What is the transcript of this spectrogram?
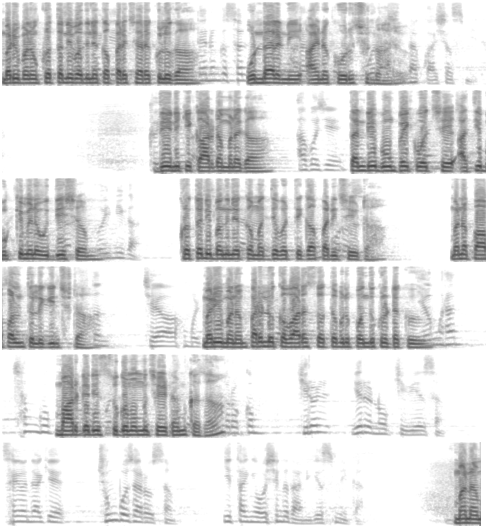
మరి మనం కృత నిబంధన యొక్క పరిచారకులుగా ఉండాలని ఆయన కోరుచున్నారు. దీనికి కారణమనగా తండ్రి భూమిపైకి వచ్చే అతి ముఖ్యమైన ఉద్దేశం కృత నిబంధన యొక్క మధ్యవర్తిగా పనిచేయుట మన పాపాలను తొలగించుట మరియు మనం పరలోక వారసత్వమును పొందుకున్నటకు మార్గని సుగమము చేయటం కదా? 도록끔 길을 열어놓기 위해서 새 언약의 중보자로서 이 땅에 오신 것 아니겠습니까? మనం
